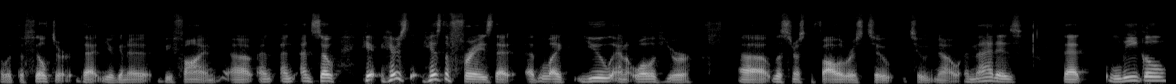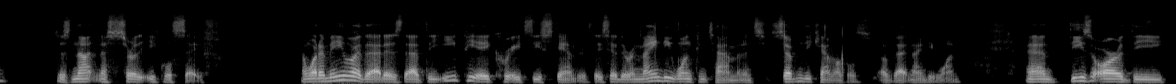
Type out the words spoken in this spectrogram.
with the filter that you're going to be fine uh, and, and and so here, here's the, here's the phrase that I'd like you and all of your uh, listeners and followers to to know and that is that legal does not necessarily equal safe. And what I mean by that is that the EPA creates these standards. They say there are 91 contaminants, 70 chemicals of that 91. And these are the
